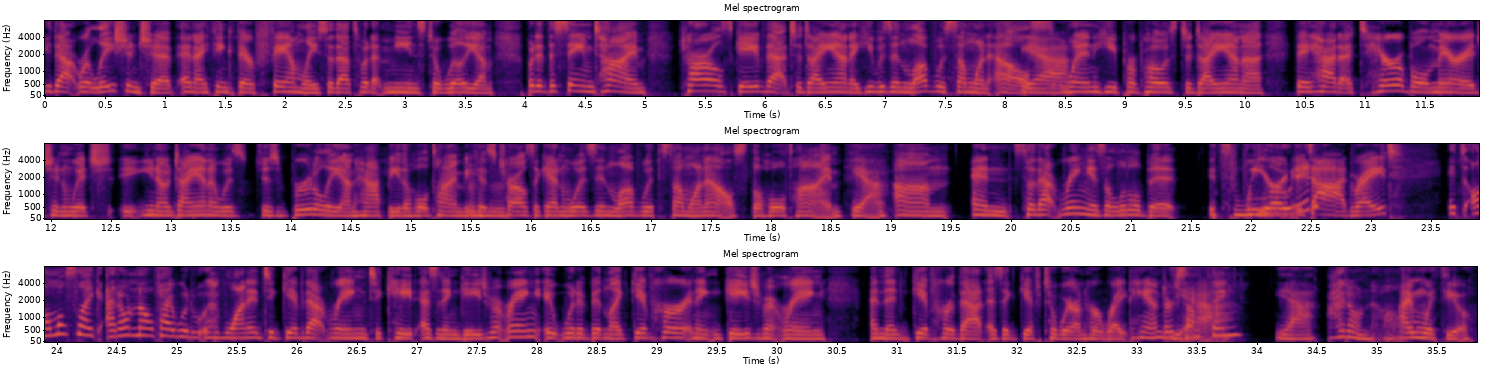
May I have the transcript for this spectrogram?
that relationship and I think their family. So that's what it means to William. But at the same time, Charles gave that to Diana. He was in love with someone else Yeah. when he proposed to Diana. They had a terrible marriage in which, you know, Diana was just brutally unhappy the whole time because Charles again was in love with someone else the whole time. Yeah. Um and so that ring is a little bit it's weird. loaded. It's odd, right? It's almost like I don't know if I would have wanted to give that ring to Kate as an engagement ring. It would have been like give her an engagement ring and then give her that as a gift to wear on her right hand or Yeah. something. Yeah. I don't know. I'm with you.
